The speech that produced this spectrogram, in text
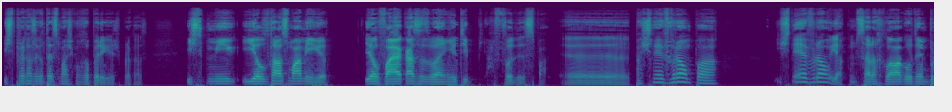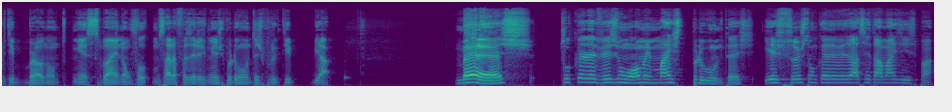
Isto por acaso acontece mais com raparigas, por acaso. Isto comigo e ele traz uma amiga. Ele vai à casa de banho e eu tipo, ah, foda-se, pá. eh, pá, isto não é verão, pá. Isto não é verão. E a começar a reclamar com o tempo, tipo, bro, não te conheço bem, não vou começar a fazer as minhas perguntas porque tipo, já. Mas, estou cada vez um homem mais de perguntas e as pessoas estão cada vez a aceitar mais isso, pá.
